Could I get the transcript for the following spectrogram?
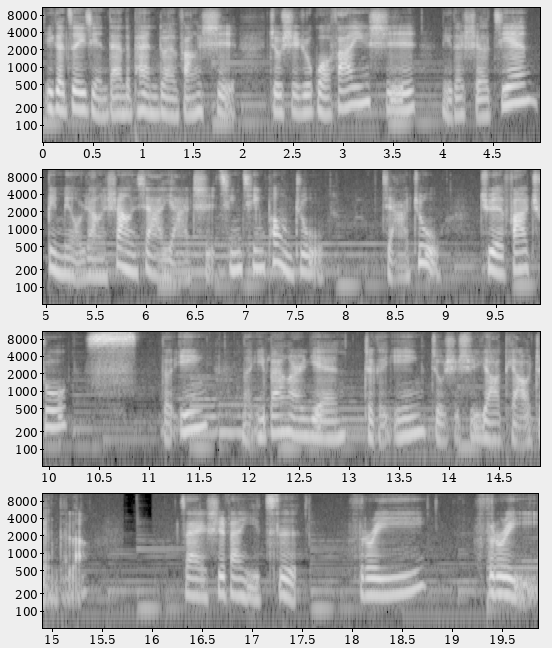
一个最简单的判断方式，就是如果发音时你的舌尖并没有让上下牙齿轻轻碰住、夹住，却发出嘶的音，那一般而言，这个音就是需要调整的了。再示范一次：three three，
